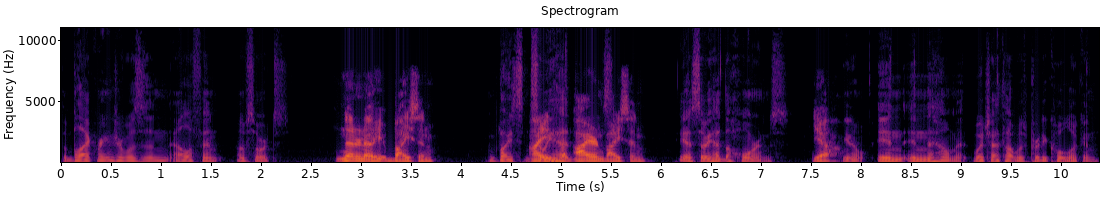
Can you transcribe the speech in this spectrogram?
the Black Ranger was an elephant of sorts, No, no, no. Bison. bison. So Iron, he had Iron Bison. Yeah, so he had the horns, Yeah. you know, in in the helmet, which I thought was pretty cool looking.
